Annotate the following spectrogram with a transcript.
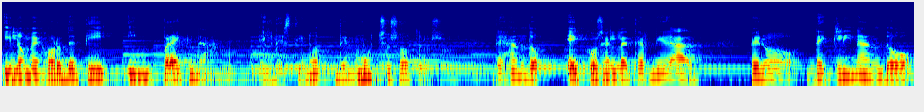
y lo mejor de ti impregna el destino de muchos otros, dejando ecos en la eternidad, pero declinando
